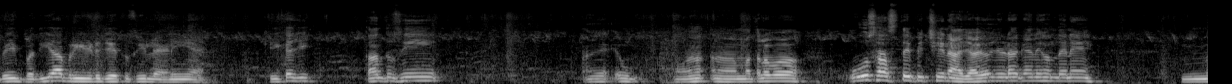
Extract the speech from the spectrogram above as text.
ਵੀ ਵਧੀਆ ਬਰੀਡ ਜੇ ਤੁਸੀਂ ਲੈਣੀ ਹੈ, ਠੀਕ ਹੈ ਜੀ? ਤਾਂ ਤੁਸੀਂ ਹੁਣ ਮਤਲਬ ਉਹ ਸਸਤੇ ਪਿੱਛੇ ਨਾ ਜਾਇਓ, ਜਿਹੜਾ ਕਹਿੰਦੇ ਹੁੰਦੇ ਨੇ ਮ,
